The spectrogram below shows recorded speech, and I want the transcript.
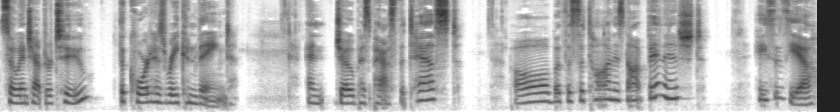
So in chapter two, the court has reconvened and Job has passed the test. Oh, but the Satan is not finished. He says, yeah,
